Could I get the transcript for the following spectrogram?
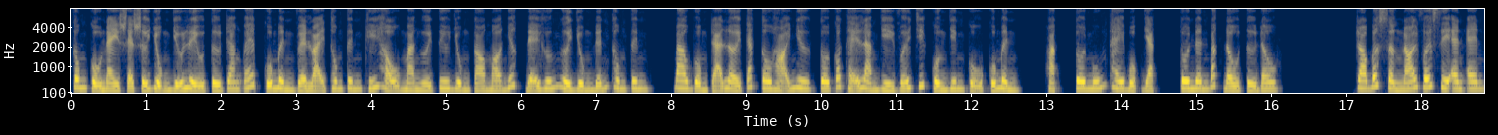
Công cụ này sẽ sử dụng dữ liệu từ trang web của mình về loại thông tin khí hậu mà người tiêu dùng tò mò nhất để hướng người dùng đến thông tin, bao gồm trả lời các câu hỏi như tôi có thể làm gì với chiếc quần jean cũ của mình, hoặc tôi muốn thay bột giặt, tôi nên bắt đầu từ đâu. Robertson nói với CNN,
